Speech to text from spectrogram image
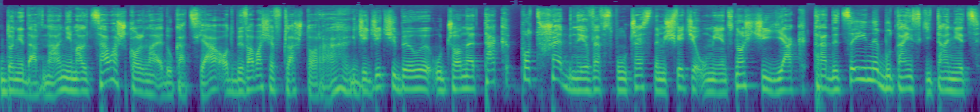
Do niedawna niemal cała szkolna edukacja odbywała się w klasztorach, gdzie dzieci były uczone tak potrzebnych we współczesnym świecie umiejętności jak tradycyjny butański taniec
